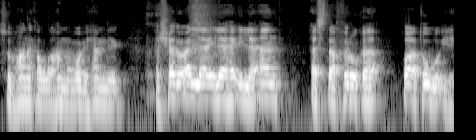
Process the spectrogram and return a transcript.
Subhanək Allahümə və bihəmdik, əşhədu ən la iləhə illə ənd, əstəğfiruka və ətubu iləyik.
